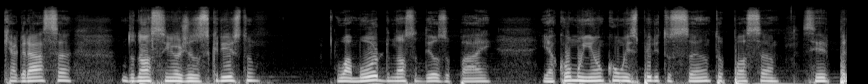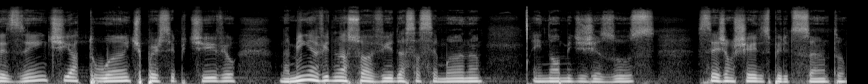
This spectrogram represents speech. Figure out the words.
Que a graça do nosso Senhor Jesus Cristo, o amor do nosso Deus o Pai e a comunhão com o Espírito Santo possa ser presente, atuante, perceptível na minha vida e na sua vida essa semana, em nome de Jesus. Sejam cheios do Espírito Santo.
